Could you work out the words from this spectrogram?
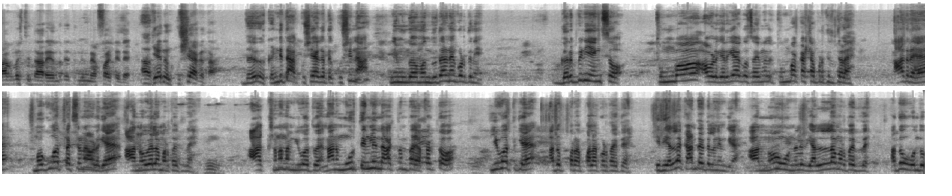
ಭಾಗವಹಿಸ್ತಿದ್ದಾರೆ ಅಂದ್ರೆ ನಿಮ್ಮ ಎಫರ್ಟ್ ಇದೆ. ಏನನ್ ಖುಷಿ ಆಗತ್ತಾ? ಖಂಡಿತ ಖುಷಿ ಆಗುತ್ತೆ. ಖುಷಿನ ನಿಮ್ಗೆ ಒಂದು ಉದಾಹರಣೆ ಕೊಡ್ತೀನಿ. ಗರ್ಭಿಣಿ ಹೆಂಗ್ಸು ತುಂಬಾ ಅವಳಿಗೆ ಹೆರಿಗೆ ಆಗೋ ಸಮಯದಲ್ಲಿ ತುಂಬಾ ಕಷ್ಟಪಡ್ತಿರ್ತಾಳೆ. ಆದ್ರೆ ಮಗು ಆದ ತಕ್ಷಣ ಅವಳಿಗೆ ಆ ನೋವೆಲ್ಲ ಮರ್ತೋಯ್ತದೆ. ಆ ಕ್ಷಣ ನಮ್ಗೆ ಇವತ್ತು ನಾನು ಮೂರ್ ತಿಂಗಳಿಂದ ಆಗ್ತಂತ ಎಫೆಕ್ಟು ಇವತ್ತಿಗೆ ಅದು ಫಲ ಫಲ ಕೊಡ್ತೈತೆ. ಇದೆಲ್ಲ ಕಾಣ್ತಾ ಇದ್ದಿಲ್ಲ ನಿಮ್ಗೆ. ಆ ನೋವು ನಲಿವು ಎಲ್ಲ ಮರ್ತೈತದೆ ಅದು ಒಂದು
